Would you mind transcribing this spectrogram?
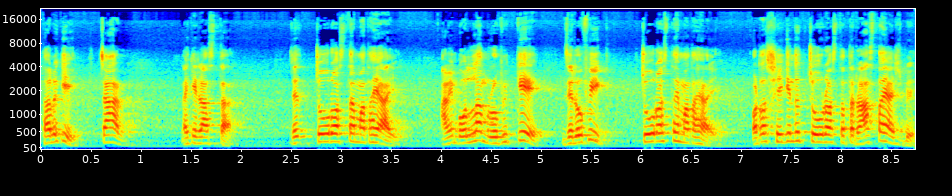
তাহলে কি? চার নাকি রাস্তা? যে চৌরাস্তার মাথায় আয়। আমি বললাম রফিককে যে, রফিক চৌরাস্তায় মাথায় আয়। অর্থাৎ সে কিন্তু চৌরাস্তা, অর্থাৎ রাস্তায় আসবে।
